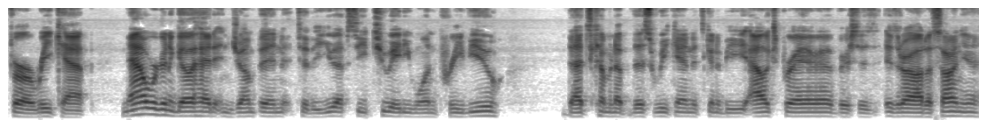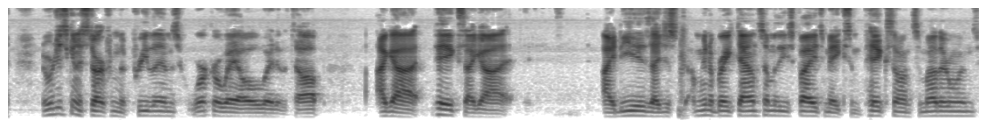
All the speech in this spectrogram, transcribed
for our recap. Now we're going to go ahead and jump in to the UFC 281 preview. That's coming up this weekend. It's going to be Alex Pereira versus Israel Adesanya. And we're just going to start from the prelims, work our way all the way to the top. I got picks, I got ideas. I just I'm going to break down some of these fights, make some picks on some other ones.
